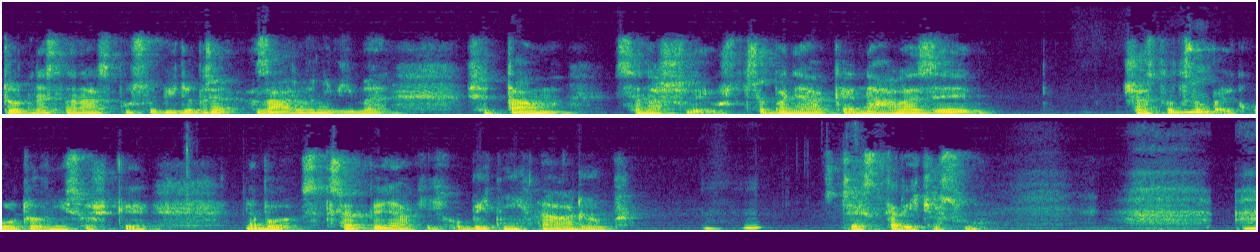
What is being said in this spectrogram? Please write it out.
dodnes na nás působí dobře a zároveň víme, že tam se našly už třeba nějaké nálezy, často třeba mm-hmm. i kulturní sošky, nebo střepy nějakých obytních nádob mm-hmm. z těch starých časů. A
